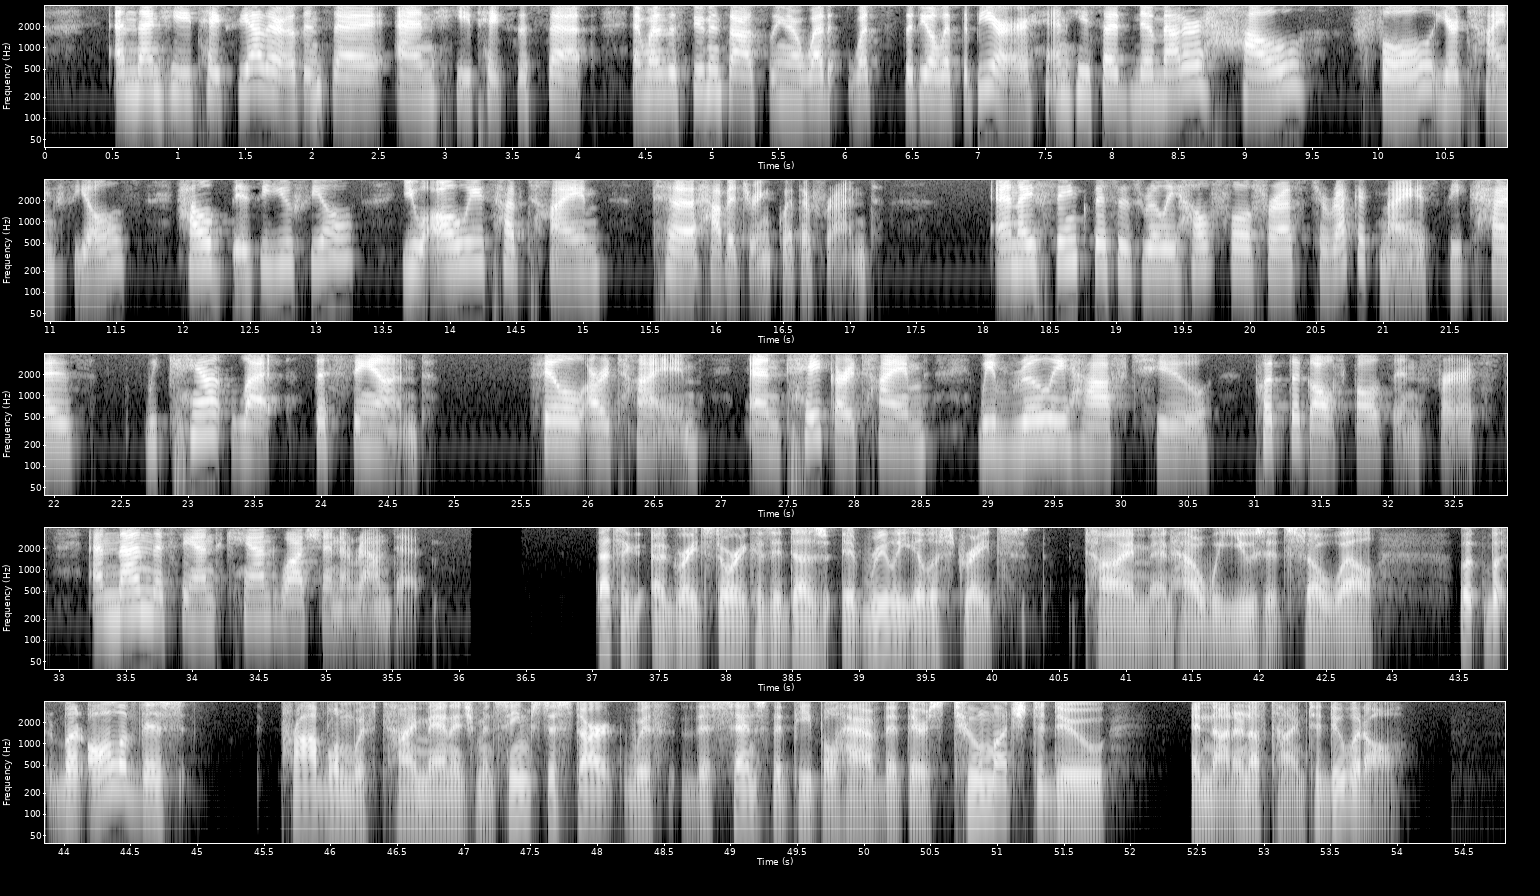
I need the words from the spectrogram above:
and then he takes the other, opens it, and he takes a sip. And one of the students asked, you know, what what's the deal with the beer? And he said, no matter how full your time feels, how busy you feel, you always have time to have a drink with a friend. And I think this is really helpful for us to recognize because we can't let the sand fill our time and take our time. We really have to put the golf balls in first, and then the sand can wash in around it. That's a, a great story because it does, it really illustrates time and how we use it so well. But but but all of this problem with time management seems to start with the sense that people have that there's too much to do and not enough time to do it all.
